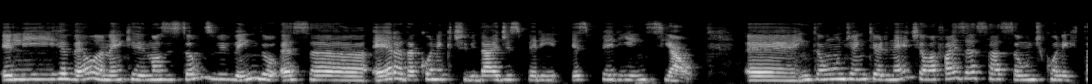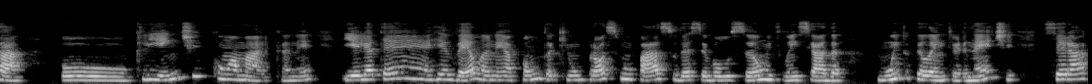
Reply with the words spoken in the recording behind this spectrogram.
ele revela, né, que nós estamos vivendo essa era da conectividade experi experiencial. É, então, onde a internet ela faz essa ação de conectar o cliente com a marca, né? E ele até revela, né, aponta que um próximo passo dessa evolução influenciada muito pela internet será a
